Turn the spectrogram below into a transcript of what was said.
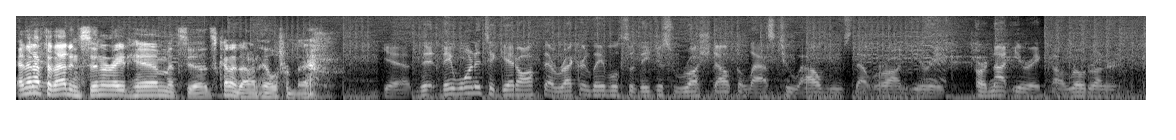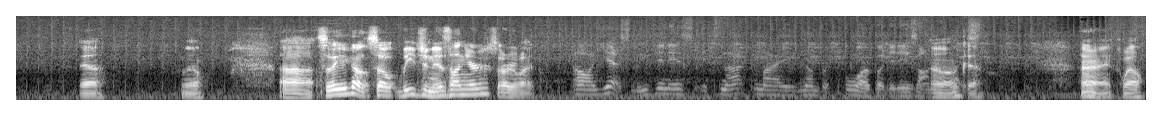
And then yeah. after that, Insineratehymn. It's uh, it's kind of downhill from there. Yeah, they, they wanted to get off that record label, so they just rushed out the last two albums that were on Earache, or not Earache, uh, Roadrunner. Yeah, well, uh, so there you go. So Legion is on yours, or what? Oh yes, Legion is. It's not my number four, but it is on. Oh, okay. All right. Well,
